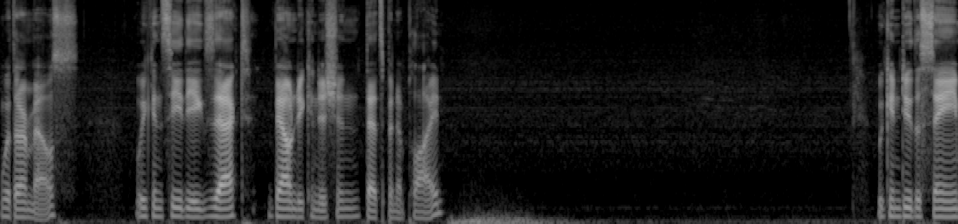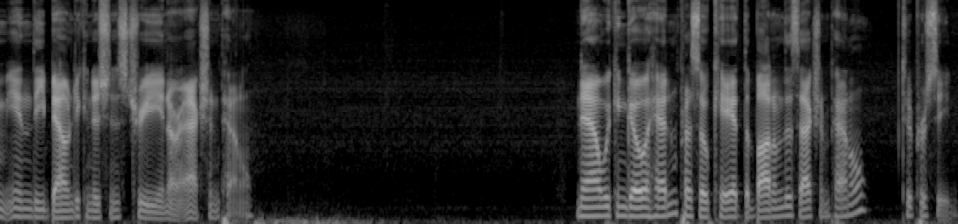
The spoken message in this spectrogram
with our mouse, we can see the exact boundary condition that's been applied. We can do the same in the boundary conditions tree in our action panel. Now we can go ahead and press OK at the bottom of this action panel to proceed.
